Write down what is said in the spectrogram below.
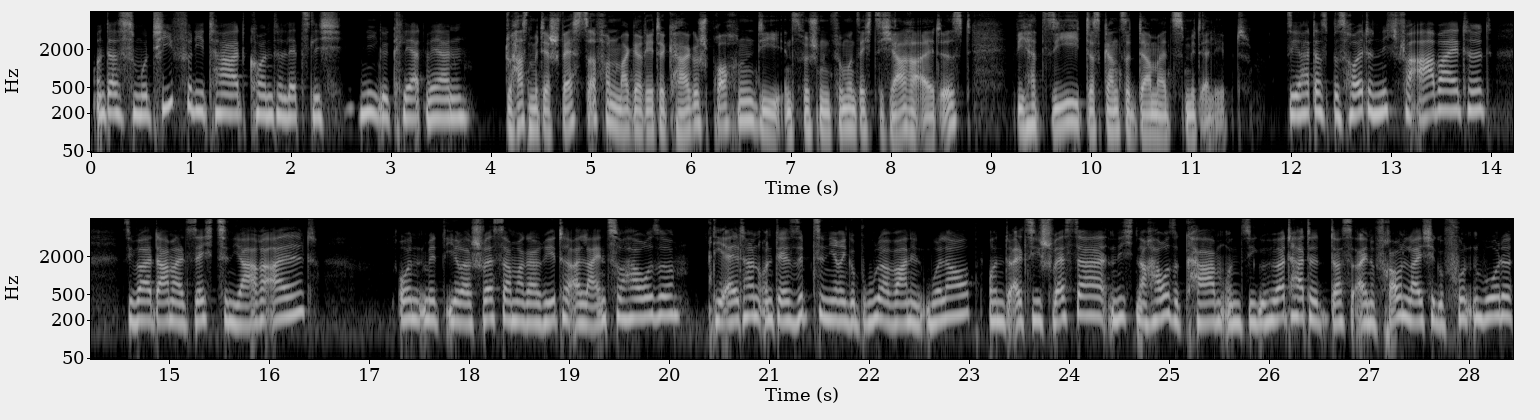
Und das Motiv für die Tat konnte letztlich nie geklärt werden. Du hast mit der Schwester von Margarete K. gesprochen, die inzwischen 65 Jahre alt ist. Wie hat sie das Ganze damals miterlebt? Sie hat das bis heute nicht verarbeitet. Sie war damals 16 Jahre alt und mit ihrer Schwester Margarete allein zu Hause. Die Eltern und der 17-jährige Bruder waren in Urlaub. Und als die Schwester nicht nach Hause kam und sie gehört hatte, dass eine Frauenleiche gefunden wurde,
